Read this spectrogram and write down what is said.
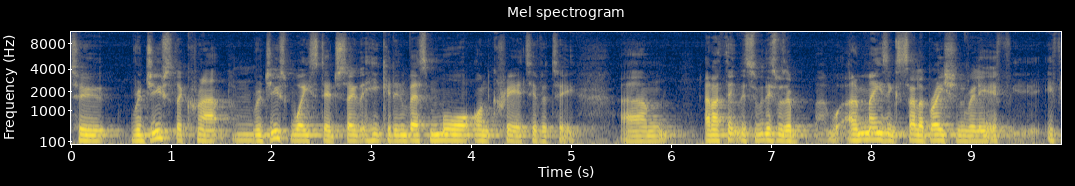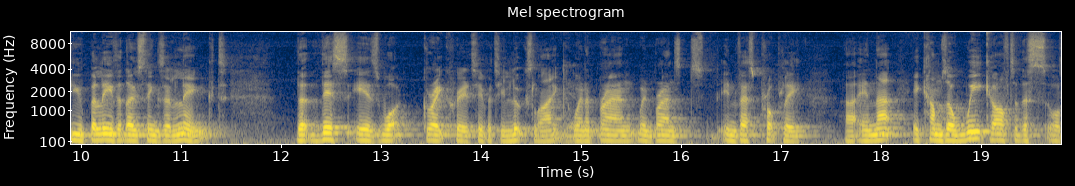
to reduce the crap, mm. reduce wastage so that he could invest more on creativity. Um, and I think this, this was a, an amazing celebration, really, if, if you believe that those things are linked, that this is what great creativity looks like yeah. when, a brand, when brands invest properly uh, in that. It comes a week after this, or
